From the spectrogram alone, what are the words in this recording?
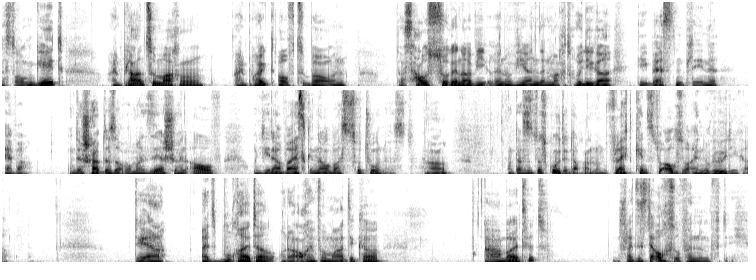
es darum geht, einen Plan zu machen, ein Projekt aufzubauen, das Haus zu renovieren, dann macht Rüdiger die besten Pläne ever. Und er schreibt das auch immer sehr schön auf und jeder weiß genau, was zu tun ist. Ja? Und das ist das Gute daran. Und vielleicht kennst du auch so einen Rüdiger, der als Buchhalter oder auch Informatiker arbeitet. Und vielleicht ist der auch so vernünftig.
